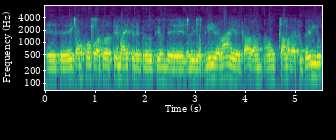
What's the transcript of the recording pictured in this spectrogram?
eh, se dedica un poco a todo el tema este de producción de, de videoclip y demás y de cada a un, a un cámara estupendo.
